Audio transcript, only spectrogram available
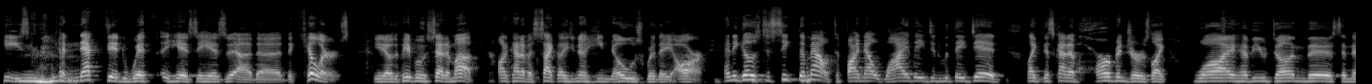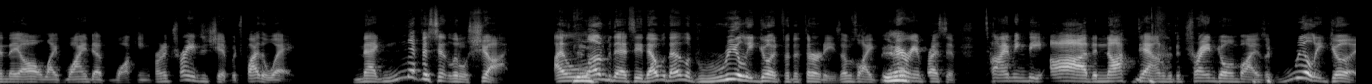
he's connected with his his uh, the the killers, you know, the people who set him up on kind of a cycle. You know, he knows where they are, and he goes to seek them out to find out why they did what they did. Like this kind of harbingers, like, why have you done this? And then they all like wind up walking in front of trains and shit. Which, by the way, magnificent little shot. I loved that scene. That that looked really good for the 30s. I was like Yeah. very impressive. Timing the ah, the knockdown with the train going by was like really good.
